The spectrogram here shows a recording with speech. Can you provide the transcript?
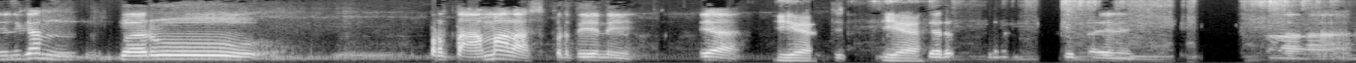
ini kan baru pertama lah seperti ini. Ya, Iya, iya. kita ini. Ah.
